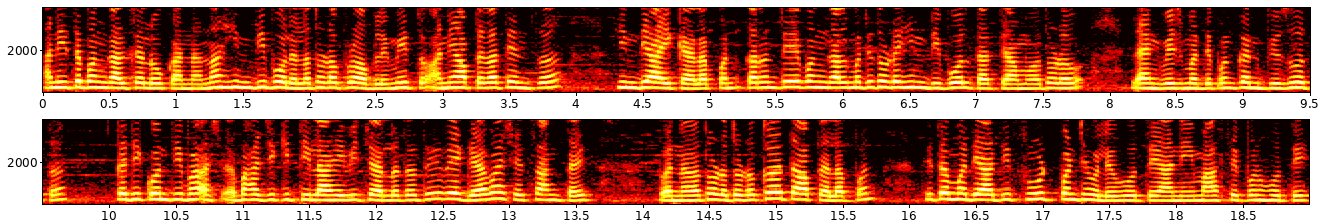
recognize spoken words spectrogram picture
आणि इथं बंगालच्या लोकांना ना हिंदी बोलायला थोडा प्रॉब्लेम येतो. आणि आपल्याला त्यांचं हिंदी ऐकायला पण कारण ते बंगालमध्ये थोडं हिंदी बोलतात. त्यामुळं थोडं लँग्वेजमध्ये पण कन्फ्यूज होतं. कधी कोणती भाषा भाजी कितीला आहे विचारलं तर ते वेगळ्या भाषेत सांगतायत. पण थोडं थोडं कळतं आपल्याला पण. तिथं मध्ये आधी फ्रूट पण ठेवले होते आणि मासे पण होते.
